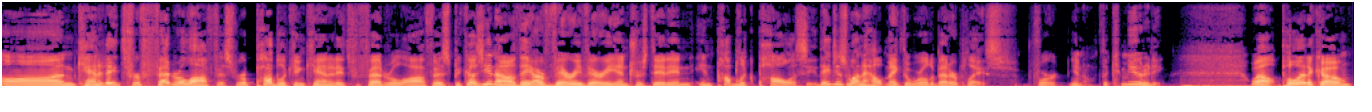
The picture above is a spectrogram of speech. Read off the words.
on candidates for federal office, Republican candidates for federal office, because, you know, they are very, very interested in, in public policy. They just want to help make the world a better place for, you know, the community. Well, Politico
